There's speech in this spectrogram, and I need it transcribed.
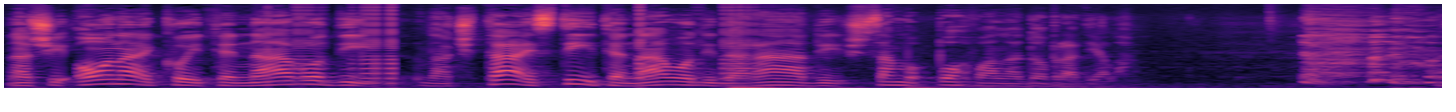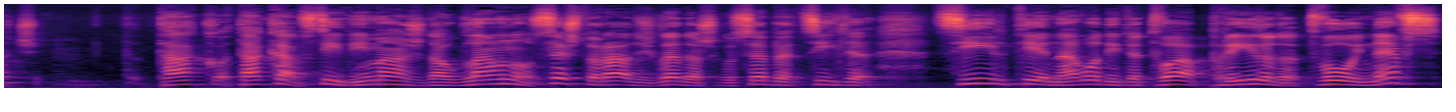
Znači, onaj koji te navodi, znači, taj stid te navodi da radiš samo pohvalna dobra djela. Znači, tako, takav stid imaš da uglavnom sve što radiš, gledaš oko sebe, cilj, cilj ti je navodite tvoja priroda, tvoj nefs,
